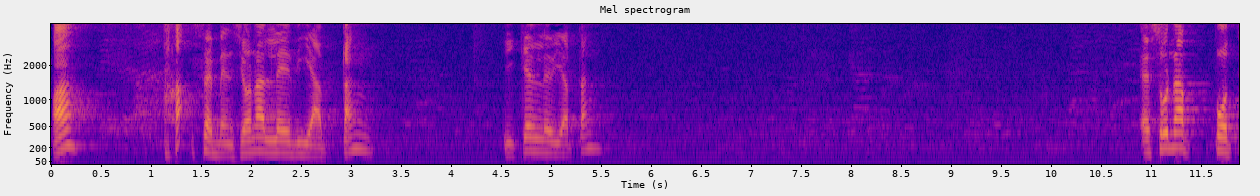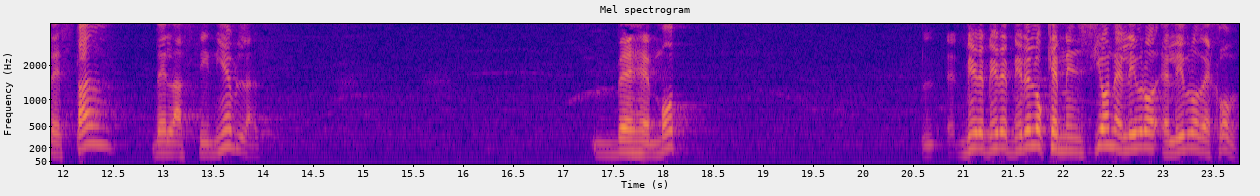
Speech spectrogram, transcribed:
¿Ah? ¿Ah? Se menciona Leviatán. ¿Y qué es Leviatán? es una potestad de las tinieblas. Behemot. Mire, mire, mire lo que menciona el libro, el libro de Job.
